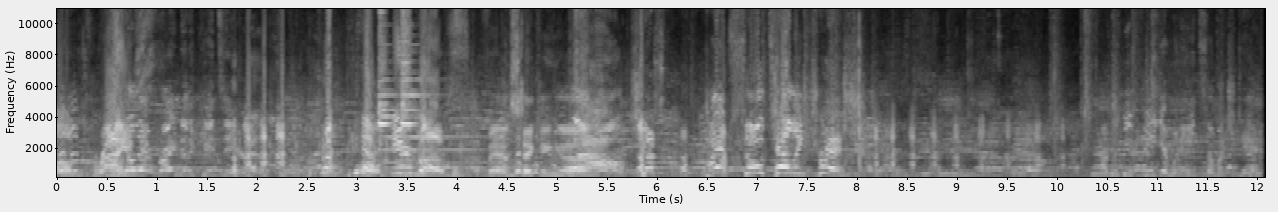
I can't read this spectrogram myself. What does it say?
oh, Christ. Throw that right into the kid's ear. Yeah, earmuffs. The fans taking. Uh, wow, just I am so telling Trish. How can you be a vegan when you eat so much dick? I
